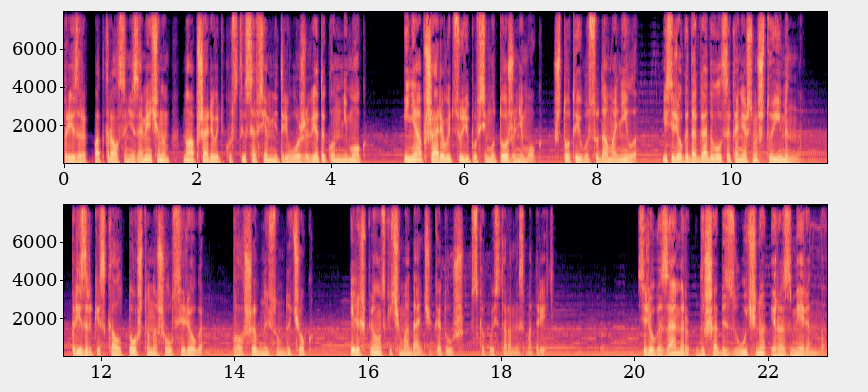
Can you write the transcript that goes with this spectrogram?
Призрак подкрался незамеченным, но обшаривать кусты, совсем не тревожа веток, он не мог. И не обшаривать, судя по всему, тоже не мог. Что-то его сюда манило. И Серега догадывался, конечно, что именно. Призрак искал то, что нашел Серега. Волшебный сундучок. Или шпионский чемоданчик, это уж с какой стороны смотреть. Серега замер, дыша беззвучно и размеренно.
